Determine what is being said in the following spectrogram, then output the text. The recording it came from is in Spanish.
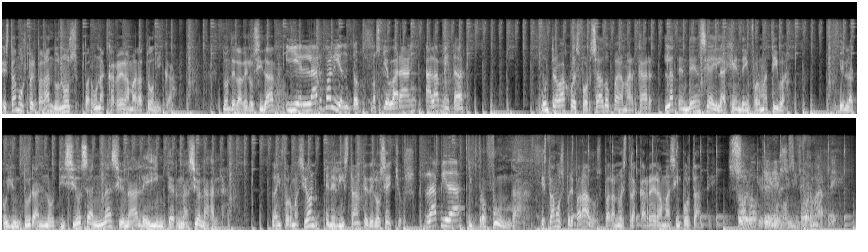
Estamos preparándonos para una carrera maratónica, donde la velocidad y el largo aliento nos llevarán a la meta. Un trabajo esforzado para marcar la tendencia y la agenda informativa. En la coyuntura noticiosa nacional e internacional. La información en el instante de los hechos. Rápida y profunda. Estamos preparados para nuestra carrera más importante. Solo queremos informarte.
